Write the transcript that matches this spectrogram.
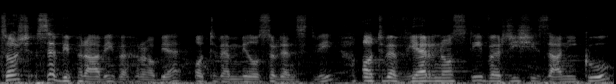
Což se vypráví ve hrobě o tvém milosrdenství, o tvé věrnosti v říši zaniků,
